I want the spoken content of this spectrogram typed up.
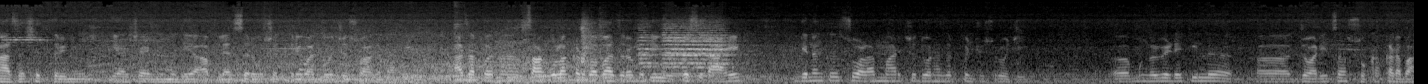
माझा शेतकरी न्यूज या चॅनलमध्ये आपल्या सर्व शेतकरी बांधवांचे स्वागत आहे. आज आपण सांगोला कडबा बाजारामध्ये उपस्थित आहे. दिनांक सोळा मार्च दोन हजार पंचवीस रोजी. अ, ज्वारीचा सुका कडबा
